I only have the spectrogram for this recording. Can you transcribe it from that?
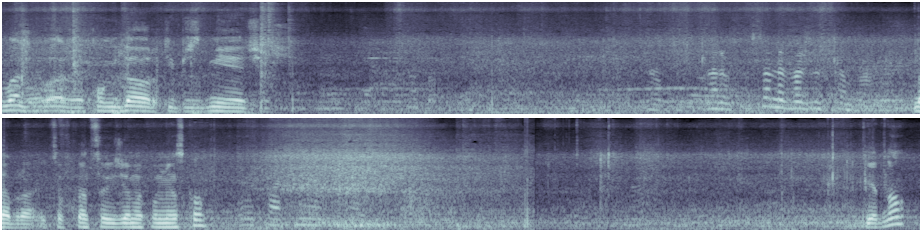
Uważaj, uważaj, pomidorki brzgniecie. Dobrze. Same warzywka mam. Dobra, i co w końcu idziemy po mięsko? E, tak, nie. Jedno?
